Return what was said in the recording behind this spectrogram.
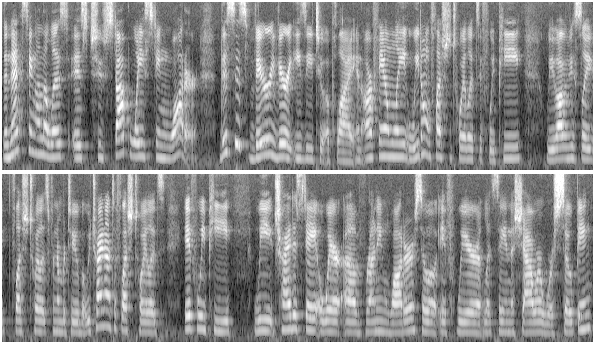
The next thing on the list is to stop wasting water. This is very, very easy to apply. In our family, we don't flush the toilets if we pee. We've obviously flushed toilets for number two, but we try not to flush toilets if we pee. We try to stay aware of running water. So if we're, let's say, in the shower, we're soaping,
